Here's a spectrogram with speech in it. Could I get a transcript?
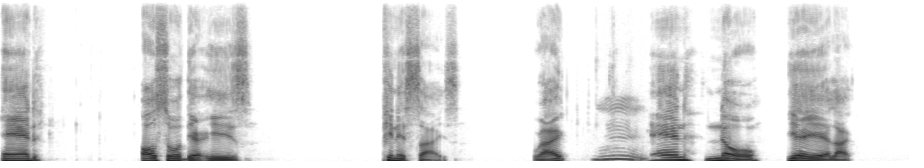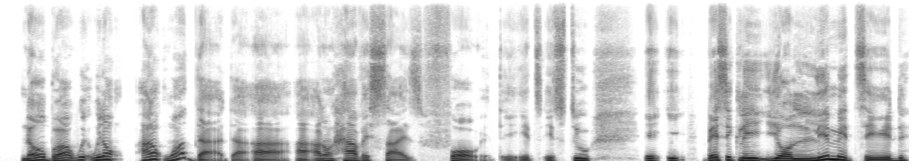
and also there is penis size right mm. and no yeah yeah like no bro we, we don't i don't want that uh, I, I don't have a size for it it's it's too it, it, basically you're limited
